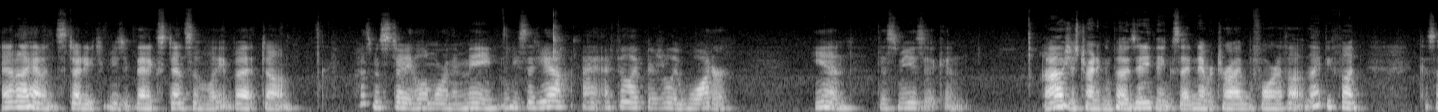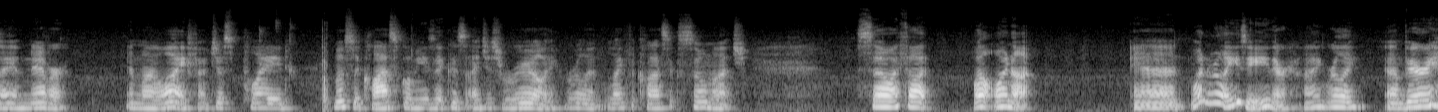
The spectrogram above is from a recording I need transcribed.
And I haven't studied music that extensively, but um, my husband studied a little more than me. And he said, Yeah, I, I feel like there's really water in this music. And I was just trying to compose anything because I'd never tried before. And I thought, that'd be fun because I have never in my life, I've just played mostly classical music because I just really, really like the classics so much. So I thought, well, why not? And wasn't really easy either. I really am very,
